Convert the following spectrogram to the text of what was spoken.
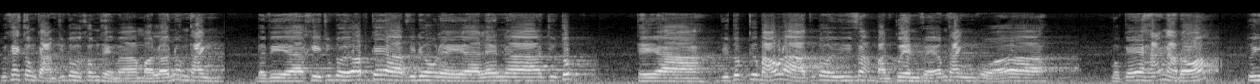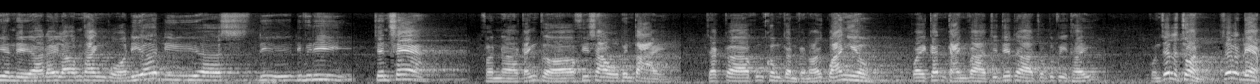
Quý khách thông cảm chúng tôi không thể mà mở lớn âm thanh. Bởi vì à, khi chúng tôi up cái à, video này lên YouTube thì YouTube cứ báo là chúng tôi vi phạm bản quyền về âm thanh của một cái hãng nào đó. Tuy nhiên thì đây là âm thanh của đĩa đi, đi DVD trên xe. Phần cánh cửa phía sau bên tài chắc cũng không cần phải nói quá nhiều quay cận cảnh và chi tiết à, cho quý vị thấy. Còn rất là chuẩn, rất là đẹp.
